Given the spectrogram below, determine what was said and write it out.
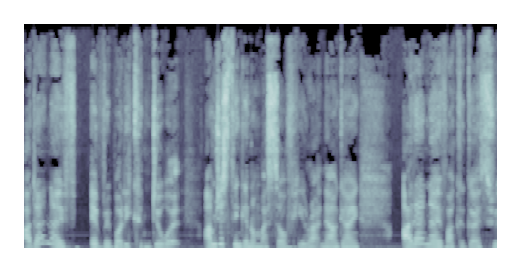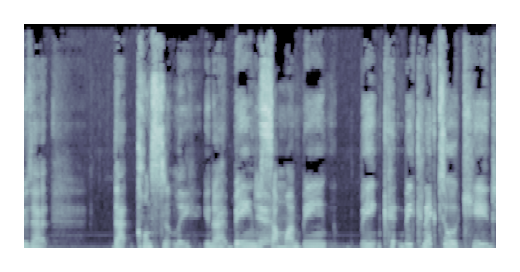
I don't know if everybody can do it. I'm just thinking of myself here right now, going, I don't know if I could go through that that constantly. You know, being with someone, being. Be, be connect to a kid,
